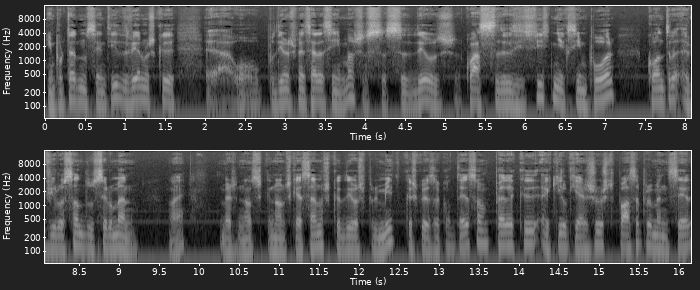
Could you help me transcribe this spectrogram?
Importante no sentido de vermos que, eh, ou podíamos pensar assim, mas se, se Deus, quase se Deus existisse, tinha que se impor contra a violação do ser humano, não é? Mas não, não nos esqueçamos que Deus permite que as coisas aconteçam para que aquilo que é justo possa permanecer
